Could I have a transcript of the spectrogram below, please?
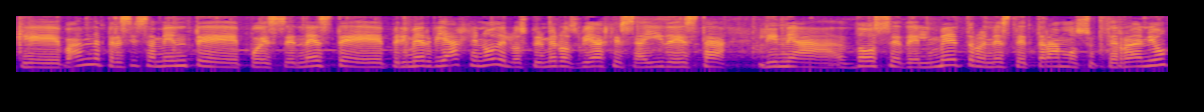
que van precisamente pues en este primer viaje, ¿no? De los primeros viajes ahí de esta línea 12 del metro, en este tramo subterráneo.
